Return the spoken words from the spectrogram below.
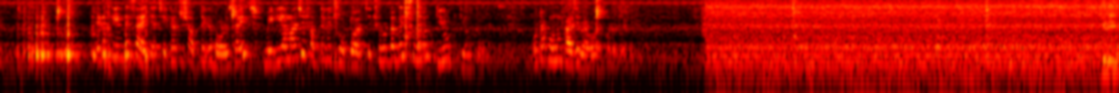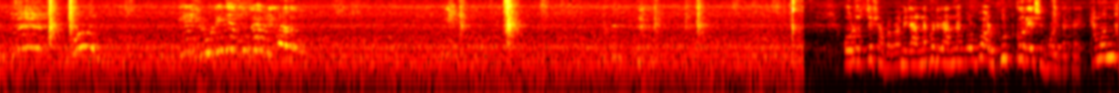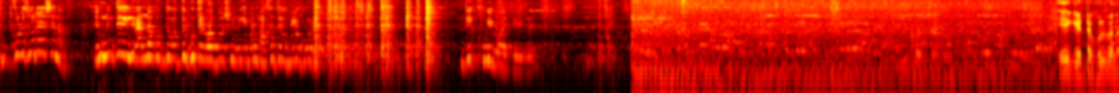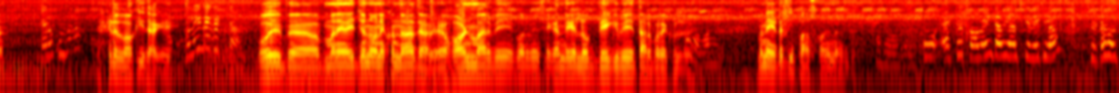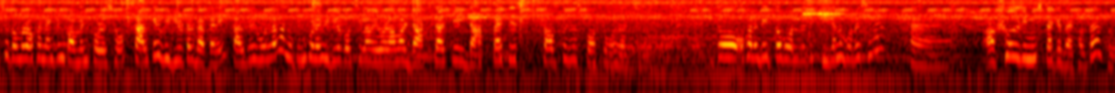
এটা তিনটে সাইজ আছে এটা হচ্ছে সব থেকে বড় সাইজ মিডিয়াম আছে সব থেকে ছোট আছে। ছোটটা বেশ সুন্দর কিউট কিন্তু। ওটা কোনো কাজে ব্যবহার করা যাবে এই রুটি দিয়ে মুখে আমি করে দেবো ওর হচ্ছে স্বভাব। আমি রান্নাঘরে রান্না করব আর হুট করে এসে ভয় দেখায়। এমন হুট করে চলে আসে না? এমনিতেই রান্না করতে করতে ভূতের গল্প শুনি এবার মাথাতে ওগুলো ঘোরে। দিয়ে খুবই ভয় পেয়ে যায়। এই গেটটা খুলবে না? এটা লকই থাকে। ওই মানে এর জন্য অনেকক্ষণ দাঁড়াতে হবে। হর্ন মারবে এ করবে সেখান থেকে লোক দেখবে তারপরে খুলবে। মানে এটা দিয়ে পাস হয় না আর কি। তো একটা কমেন্ট আমি আজকে দেখলাম সেটা হচ্ছে তোমরা ওখানে একজন কমেন্ট করেছ কালকের ভিডিওটার ব্যাপারে কালকে বললাম না নতুন করে ভিডিও করছিলাম এবার আমার ডাক সার্কেল ডাক প্যাচেস সব কিছু স্পষ্ট বোঝা যাচ্ছিল তো ওখানে দীপ্ত বলবে যে কী যেন বলেছিলে? হ্যাঁ আসল জিনিসটাকে দেখো তাই তো?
